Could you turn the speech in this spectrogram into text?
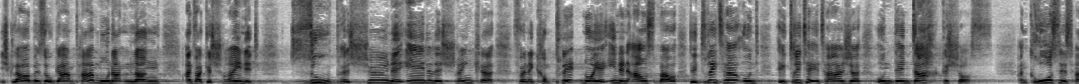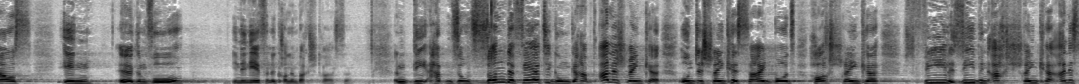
ich glaube sogar ein paar Monaten lang, einfach geschreinet. Super schöne, edle Schränke für eine komplett neue Innenausbau, der dritte und äh, dritte Etage und den Dachgeschoss. Ein großes Haus in irgendwo in der Nähe von der Kollenbachstraße. Und die haben so Sonderfertigung gehabt, alle Schränke, Unterschränke, Sideboards, Hochschränke, viele, sieben, acht Schränke, alles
